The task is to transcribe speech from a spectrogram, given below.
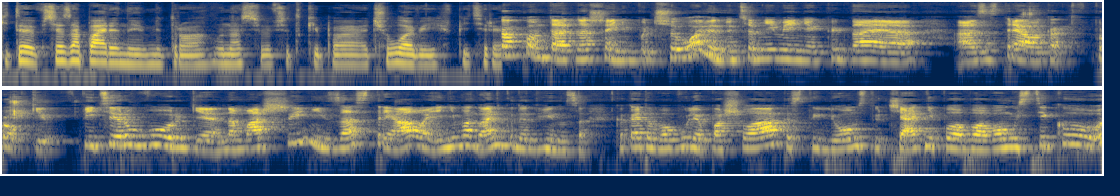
какие-то все запаренные в метро. У нас все таки по человей в Питере. В каком-то отношении по челове, но тем не менее, когда я застряла как-то в пробке в Петербурге на машине, застряла, я не могла никуда двинуться. Какая-то бабуля пошла костылем стучать не по лобовому стеклу.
